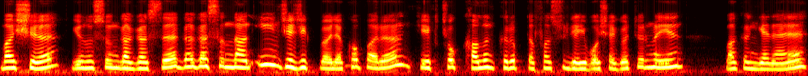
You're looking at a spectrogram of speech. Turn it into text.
Başı, Yunus'un gagası. Gagasından incecik böyle koparın ki çok kalın kırıp da fasulyeyi boşa götürmeyin. Bakın gene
